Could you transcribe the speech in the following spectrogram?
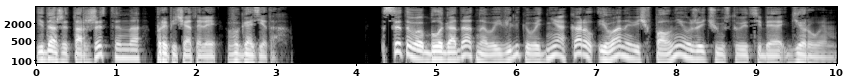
и даже торжественно пропечатали в газетах. С этого благодатного и великого дня Карл Иванович вполне уже чувствует себя героем.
